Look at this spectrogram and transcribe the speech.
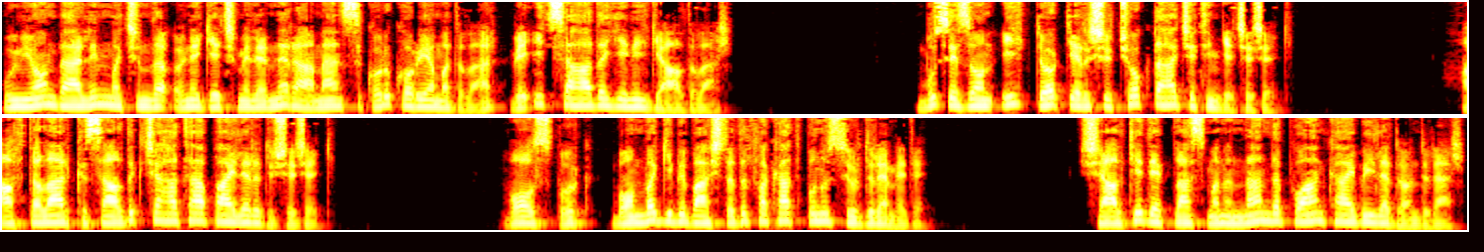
Union Berlin maçında öne geçmelerine rağmen skoru koruyamadılar ve iç sahada yenilgi aldılar. Bu sezon ilk 4 yarışı çok daha çetin geçecek. Haftalar kısaldıkça hata payları düşecek. Wolfsburg, bomba gibi başladı fakat bunu sürdüremedi. Schalke deplasmanından da puan kaybıyla döndüler.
